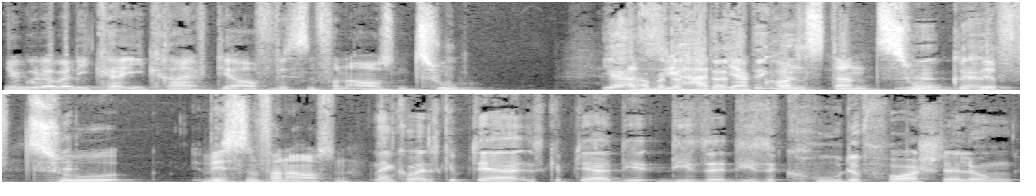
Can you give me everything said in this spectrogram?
Ja gut, aber die KI greift ja auf Wissen von außen zu. Ja, also sie das- hat das ja Ding ist, konstant ne, Zugriff das- zu Wissen von außen. Nein, guck mal, es gibt ja, es gibt ja die, diese, diese krude Vorstellung,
